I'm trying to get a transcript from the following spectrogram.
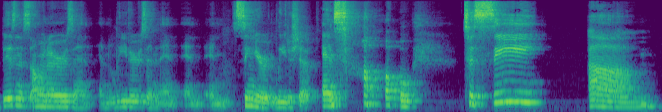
business owners and, and leaders and, and, and, and senior leadership. And so to see um,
